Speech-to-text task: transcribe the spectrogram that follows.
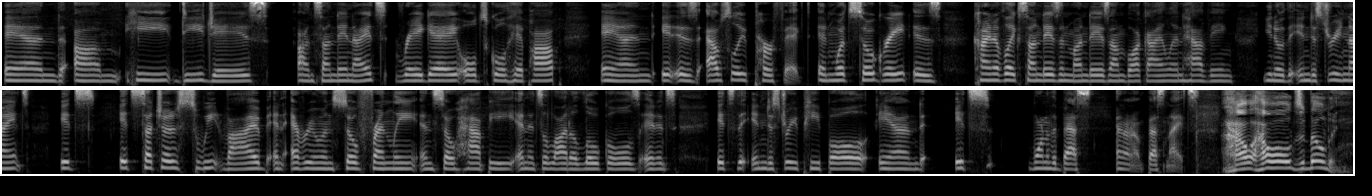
And um, he DJs on Sunday nights reggae, old school hip hop. and it is absolutely perfect. And what's so great is kind of like Sundays and Mondays on Block Island having, you know, the industry nights. It's it's such a sweet vibe and everyone's so friendly and so happy and it's a lot of locals and it's it's the industry people and it's one of the best I don't know, best nights. How how old's the building?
